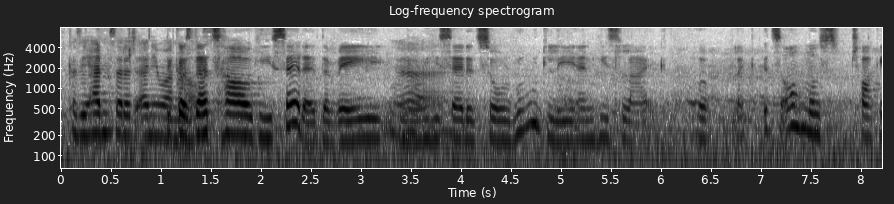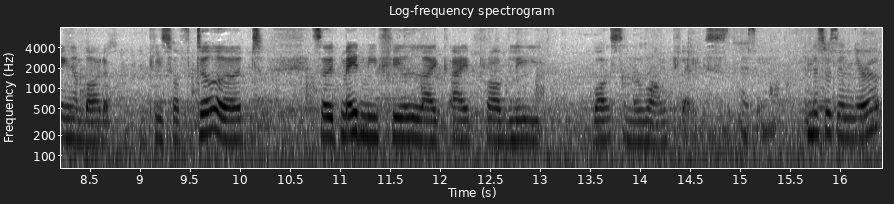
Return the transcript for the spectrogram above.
Because he hadn't said it to anyone Because else. that's how he said it, the way you know, he said it so rudely, and he's like, like it's almost talking about a piece of dirt. So it made me feel like I probably was in the wrong place. I see. And this was in Europe?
